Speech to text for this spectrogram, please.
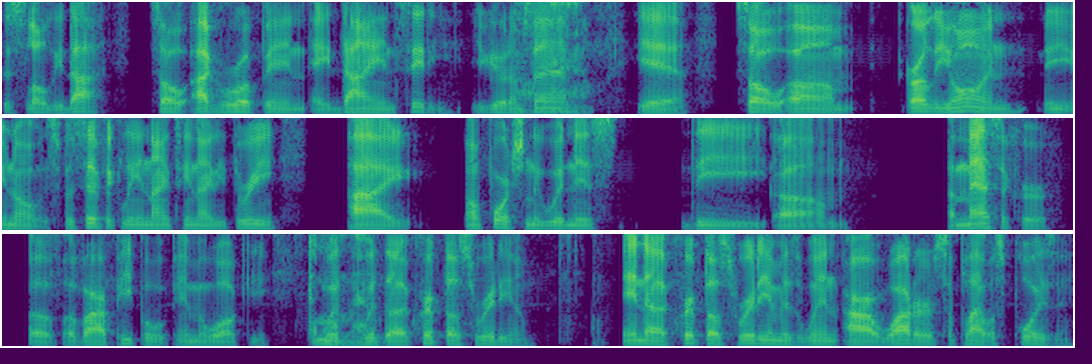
it slowly die. So I grew up in a dying city. You get what I'm Oh, saying? man. Yeah. So um early on, you know, specifically in 1993, I unfortunately witnessed the um a massacre of of our people in Milwaukee Come with on, with uh cryptosporidium. And uh cryptosporidium is when our water supply was poisoned.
